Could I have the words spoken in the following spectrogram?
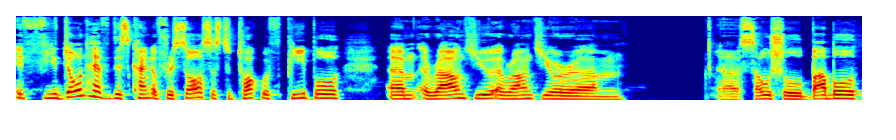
if you don't have this kind of resources to talk with people um, around you, around your um, uh, social bubble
